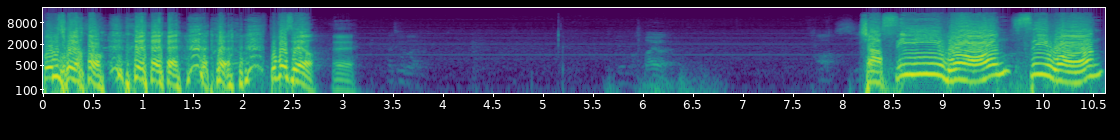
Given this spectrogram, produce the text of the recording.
뽑으세요. 뽑으세요. 예. 과연 자, C1, C1.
